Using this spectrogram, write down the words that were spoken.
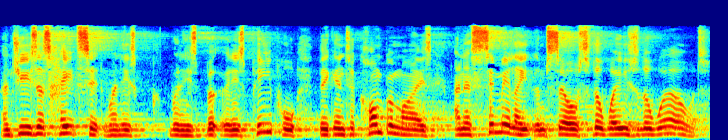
And Jesus hates it when his, when, his, when his people begin to compromise and assimilate themselves to the ways of the world.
